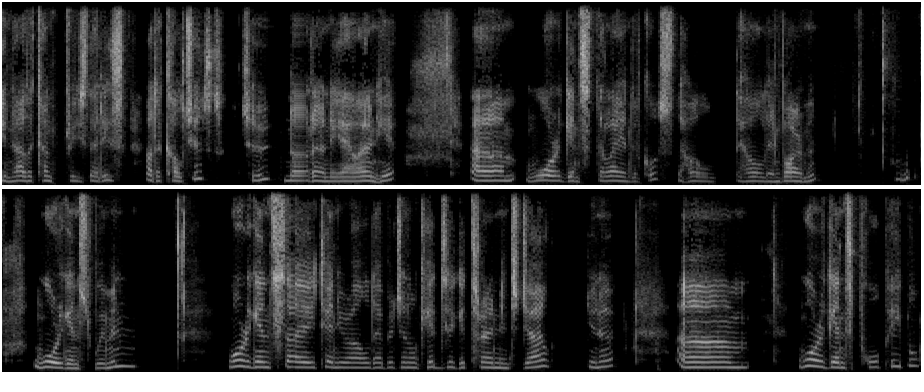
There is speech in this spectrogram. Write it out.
in other countries, that is, other cultures too, not only our own here. Um, war against the land, of course, the whole the whole environment. War against women. War against, say, ten-year-old Aboriginal kids who get thrown into jail. You know, um, war against poor people.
